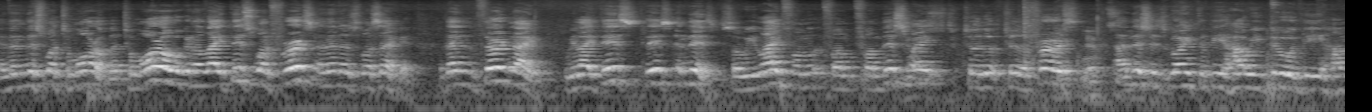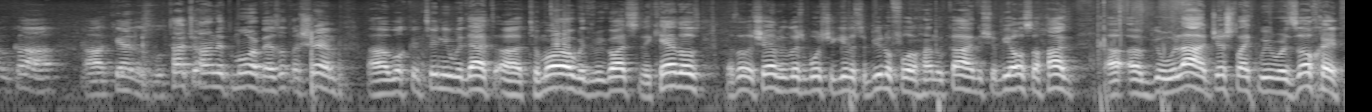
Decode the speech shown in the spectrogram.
and then this one tomorrow. But tomorrow we're going to light this one first, and then this one second. And then the third night we light this, this, and this. So we light from from, from this way to the to the first, and this is going to be how we do the Hanukkah uh, candles. We'll touch on it more, Bezat Hashem. Uh, we'll continue with that uh, tomorrow with regards to the candles. Bezat Hashem, the English should give us a beautiful Hanukkah, and it should be also Hag uh, a Geulah, just like we were Zoche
